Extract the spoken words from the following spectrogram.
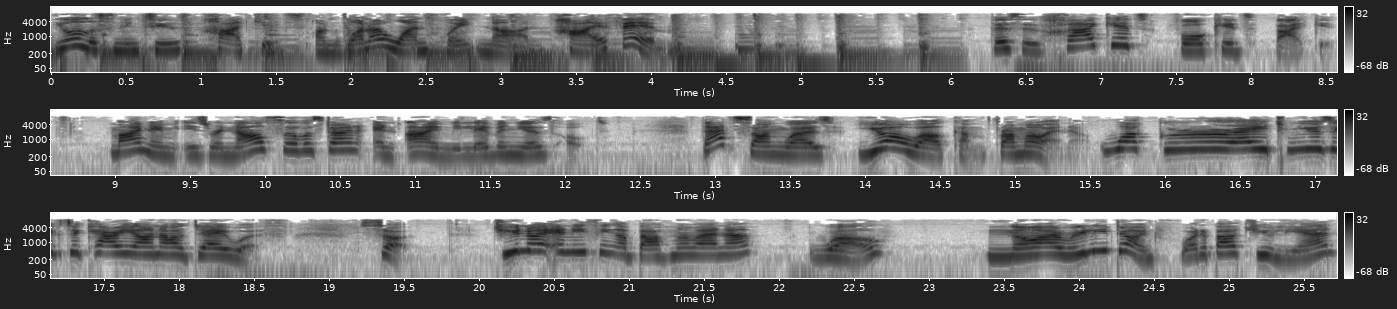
You're listening to Hi Kids on 101.9 Hi FM. This is Hi Kids, for Kids, by Kids. My name is Renelle Silverstone and I'm 11 years old. That song was You're Welcome from Moana. What great music to carry on our day with. So, do you know anything about Moana? Well, no, I really don't. What about you, Leanne?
